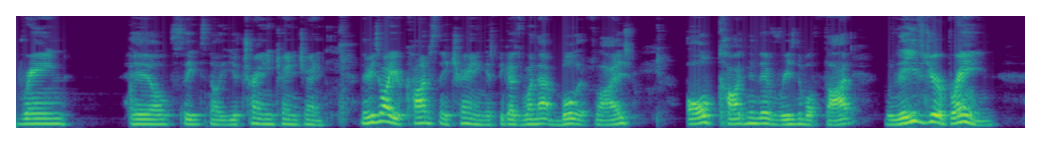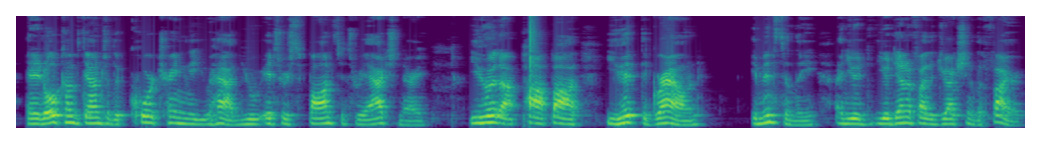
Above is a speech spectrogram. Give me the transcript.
Rain, hail, sleet, snow. You're training, training, training. The reason why you're constantly training is because when that bullet flies, all cognitive, reasonable thought leaves your brain, and it all comes down to the core training that you have. You, it's response, it's reactionary. You hear that pop off, you hit the ground instantly, and you you identify the direction of the fire.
